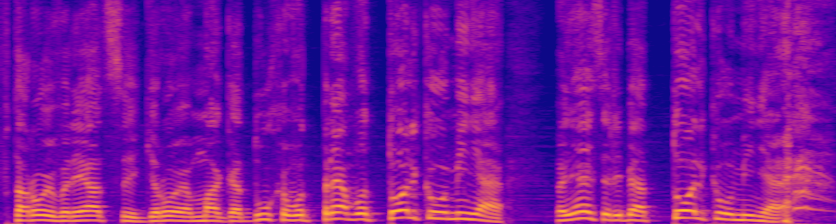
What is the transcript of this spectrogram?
второй вариации героя Мага Духа. Вот прям вот только у меня. Понимаете, ребят, только у меня.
